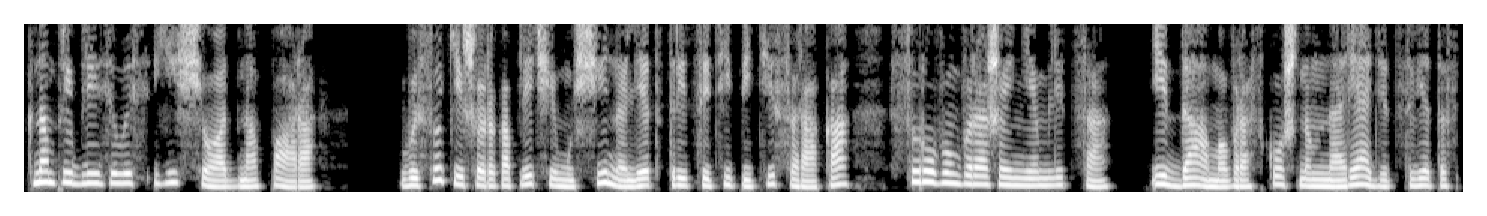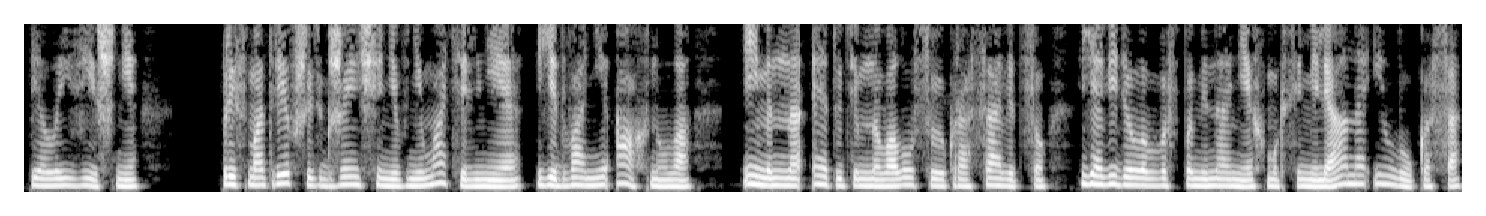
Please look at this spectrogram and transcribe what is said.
к нам приблизилась еще одна пара. Высокий широкоплечий мужчина лет 35-40 с суровым выражением лица и дама в роскошном наряде цвета спелой вишни. Присмотревшись к женщине внимательнее, едва не ахнула. Именно эту темноволосую красавицу я видела в воспоминаниях Максимилиана и Лукаса.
